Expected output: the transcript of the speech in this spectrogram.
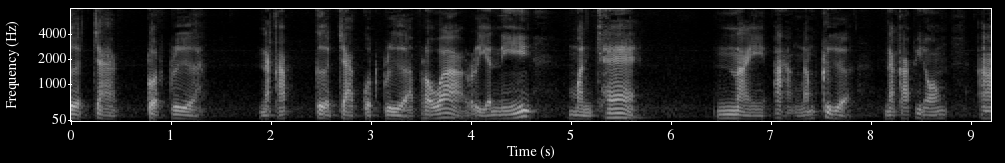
เกิดจากกรดเกลือนะครับ เกิดจากกรดเกลือ เพราะว่าเหรียญนี้มันแช่ในอ่างน้ำเกลือนะครับพี่น้องอ่า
